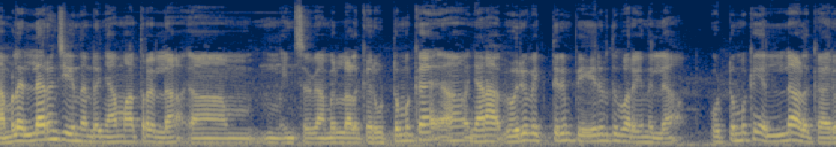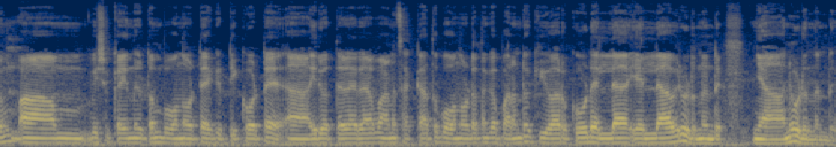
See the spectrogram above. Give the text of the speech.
നമ്മളെല്ലാവരും ചെയ്യുന്നുണ്ട്. ഞാൻ മാത്രമല്ല ഇൻസ്റ്റാഗ്രാമിലുള്ള ആൾക്കാർ ഒട്ടുമിക്ക ഞാൻ ഒരു വ്യക്തിയും പേരെടുത്ത് പറയുന്നില്ല. ഒട്ടുമിക്ക എല്ലാ ആൾക്കാരും വിഷു കൈനീട്ടം പോന്നോട്ടെ കിട്ടിക്കോട്ടെ ഇരുപത്തേഴരാവാണ് ഇരുപത്തേഴ് രാവാണ് സക്കാത്ത് പോന്നോട്ടെ എന്നൊക്കെ പറഞ്ഞിട്ട് ക്യു ആർ കോഡ് എല്ലാ എല്ലാവരും ഇടുന്നുണ്ട്. ഞാനും ഇടുന്നുണ്ട്.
